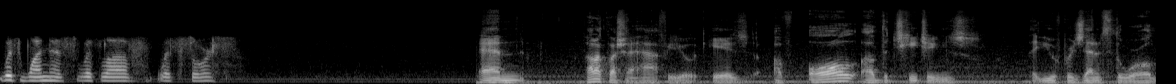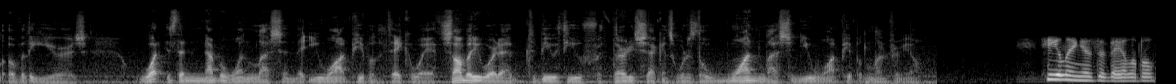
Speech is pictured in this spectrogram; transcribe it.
with oneness, with love, with Source. And final question I have for you is of all of the teachings that you've presented to the world over the years, what is the number one lesson that you want people to take away? If somebody were to, to be with you for 30 seconds, what is the one lesson you want people to learn from you? Healing is available.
